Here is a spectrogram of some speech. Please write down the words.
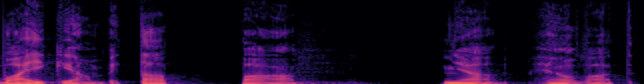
vaikeampi tappaa ja he ovat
